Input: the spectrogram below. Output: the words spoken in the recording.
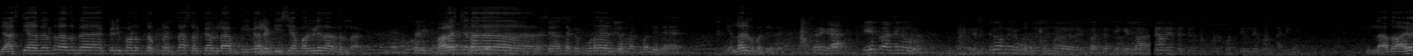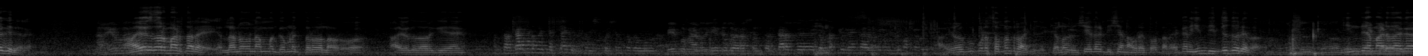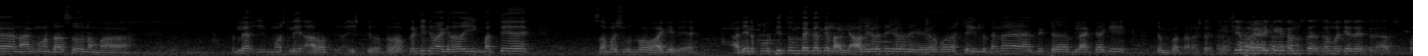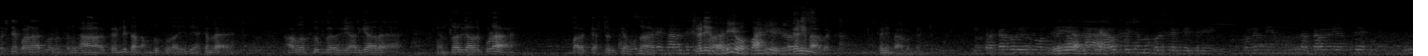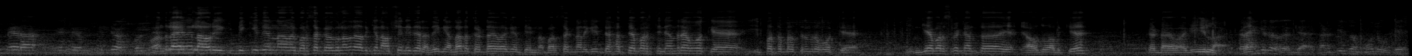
ಜಾಸ್ತಿ ಆದ ನಂತರ ಅದನ್ನ ಕಡಿಮೆ ಮಾಡುವಂಥ ಪ್ರಯತ್ನ ಸರ್ಕಾರದಲ್ಲಿ ಆಗ್ಬೇಕು. ಈಗಾಗಲೇ ಡಿ ಸಿ ಎಂ ಅವ್ರು ಹೇಳಿದಾರಲ್ಲ ಭಾಳಷ್ಟು ಜನ ಶಾಸಕರು ಕೂಡ ಗಮನಕ್ಕೆ ಬಂದಿದೆ. ಎಲ್ಲರಿಗೂ ಬಂದಿದೆ. ಇಲ್ಲ ಅದು ಆಯೋಗ ಇದ್ದಾರೆ. ಆಯೋಗ ಆಯೋಗದವ್ರು ಮಾಡ್ತಾರೆ. ಎಲ್ಲನೂ ನಮ್ಮ ಗಮನಕ್ಕೆ ತರೋಲ್ಲ ಅವರು. ಆಯೋಗದವ್ರಿಗೆ ಸರ್ಕಾರ ಮಟ್ಟದಲ್ಲಿ ಚರ್ಚೆ ಆಗಿದೆ ಸರ್ ಇಷ್ಟು ಕ್ವಶನ್ಸ್ ಅದಾವು. ಬೇಕು ಬೇಡ ಬೇಕು ಬೇಡ ಸರ್ಕಾರಕ್ಕೆ ಗಮನಕ್ಕೆ ಕೂಡ ಸ್ವತಂತ್ರವಾಗಿದೆ. ಕೆಲವು ವಿಷಯದ ಡಿಸಿಷನ್ ಅವರೇ ತಗೋತಾರೆ. ಯಾಕಂದ್ರೆ ಹಿಂದೆ ಇದ್ದಿದ್ದವರೇ ಅದು ಹಿಂದೆ ಮಾಡಿದಾಗ ನಾಗಮೋಹನ್ ದಾಸು ನಮ್ಮ ಇಲ್ಲ ಮೋಸ್ಟ್ಲಿ ಅರವತ್ತು ಇಷ್ಟು ಇವತ್ತು ಕಂಟಿನ್ಯೂ ಆಗಿದಾವೆ ಈಗ ಮತ್ತೆ ಸಮಸ್ಯೆ ಉದ್ಭವ ಆಗಿದೆ. ಅದೇನು ಪೂರ್ತಿ ತುಂಬಬೇಕಂತಿಲ್ಲ ಅವ್ರು ಯಾವ್ದು ಹೇಳದೆ ಹೇಳದೆ ಹೇಳ್ಬೋದಷ್ಟೇ. ಇಲ್ಲದನ್ನ ಬಿಟ್ಟು ಬ್ಲ್ಯಾಕ್ ಆಗಿ ತುಂಬ್ಕೋತಾರೆ ಅಷ್ಟೇ. ಪ್ರಶ್ನೆ ಭಾಳ ಹಾಂ ಖಂಡಿತ ನಮ್ಮದು ಕೂಡ ಇದೆ. ಯಾಕಂದ್ರೆ ಅರವತ್ತಕ್ಕೆ ಯಾರಿಗೆ ಆದ್ರೆ ಎಂಥವ್ರಿಗೆ ಆದ್ರೂ ಕೂಡ ಭಾಳ ಕಷ್ಟದ ಕೆಲಸ. ಕಡಿಮೆ ಕಡಿಮೆ ಆಗ್ಬೇಕು. ಕಡಿಮೆ ಆಗ್ಬೇಕು ಅಷ್ಟೇ. ಸರ್ಕಾರದವರು ಅರವತ್ತು ನೀವು ಸರ್ಕಾರ ಇರುತ್ತೆ ಬೇಡ ಎಷ್ಟು ಗೊಂದಲ ಏನಿಲ್ಲ ಅವ್ರಿಗೆ ಬಿಕ್ಕಿದ್ದೇನು ನಾನು ಬರ್ಸೋಕ್ಕಾಗಲ್ಲ ಅಂದ್ರೆ ಅದಕ್ಕೇನು ಆಪ್ಷನ್ ಇದೆ ಅದೇನು ಎಲ್ಲಾನು ಕಡ್ಡಾಯವಾಗಿ ಅಂತೇನಿಲ್ಲ ಬರ್ಸಕ್ಕೆ ನನಗೆ ಇಟ್ಟು ಹತ್ತೆ ಬರ್ಸ್ತೀನಿ ಅಂದ್ರೆ ಓಕೆ ಇಪ್ಪತ್ತು ಬರ್ಸ್ತೀನಿ ಅಂದ್ರೆ ಓಕೆ. ಹಿಂಗೆ ಬರ್ಸ್ಬೇಕಂತ ಯಾವುದು ಅದಕ್ಕೆ ಕಡ್ಡಾಯವಾಗಿ ಇಲ್ಲ.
